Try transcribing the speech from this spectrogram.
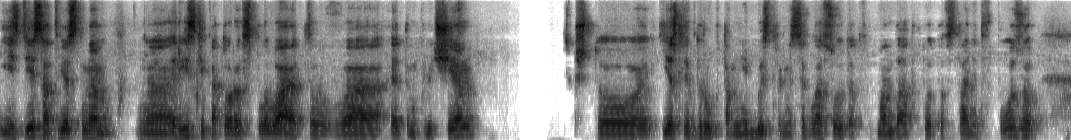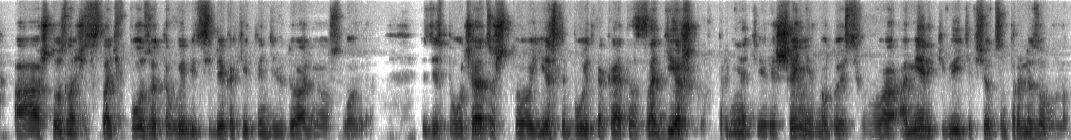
И здесь, соответственно, э, риски, которые всплывают в этом ключе, что если вдруг там не быстро не согласуют этот мандат, кто-то встанет в позу. А что значит встать в позу? Это выбить себе какие-то индивидуальные условия. Здесь получается, что если будет какая-то задержка в принятии решения, ну, то есть в Америке, видите, все централизовано.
